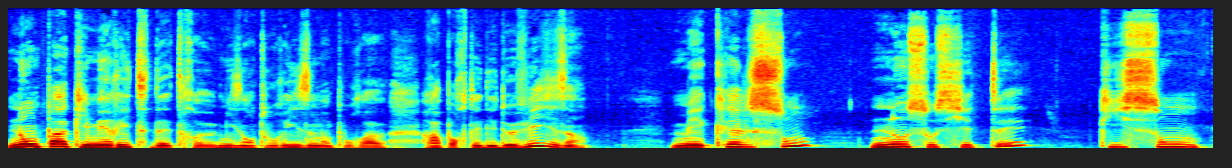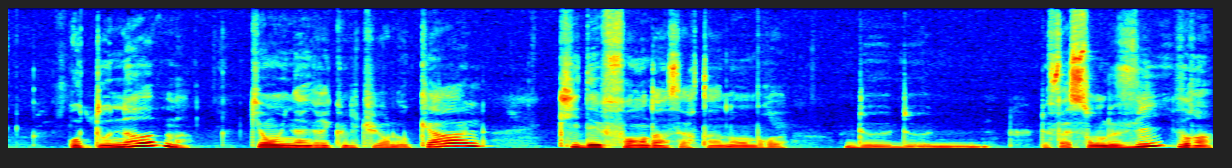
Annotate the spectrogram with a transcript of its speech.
non pas qui méritent d'être mises en tourisme pour euh, rapporter des devises, mais quelles sont nos sociétés qui sont autonomes, qui ont une agriculture locale, qui défendent un certain nombre de, façons de vivre,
